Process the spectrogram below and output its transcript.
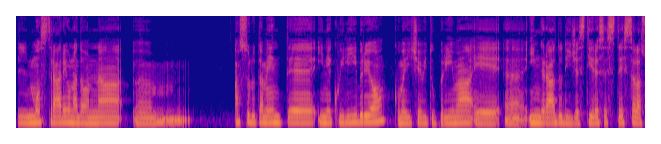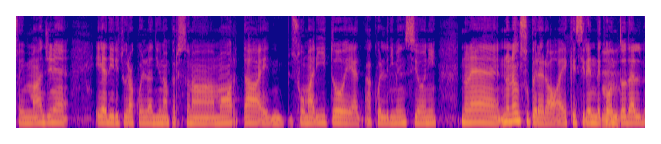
il mostrare una donna ehm, assolutamente in equilibrio, come dicevi tu prima, e eh, in grado di gestire se stessa, la sua immagine e addirittura quella di una persona morta e suo marito e a, quelle dimensioni. Non è, non è un supereroe che si rende conto dal-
